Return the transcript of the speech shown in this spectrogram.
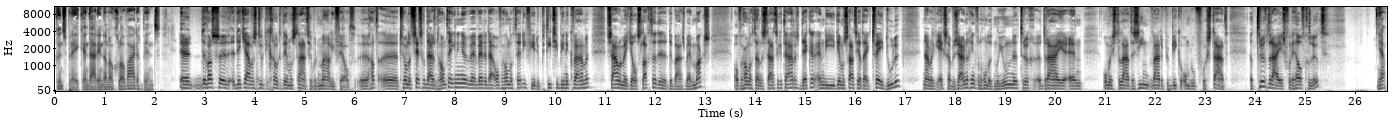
kunt spreken. En daarin dan ook geloofwaardig bent. er was, dit jaar was natuurlijk die grote demonstratie op het Malieveld. had 260.000 handtekeningen werden daar overhandigd, hè, die via de petitie binnenkwamen. Samen met Jan Slachter, de, de baas bij Max. Overhandigd aan de staatssecretaris, Dekker. En die demonstratie had eigenlijk twee doelen. Namelijk die extra bezuiniging van 100 miljoen terugdraaien. En om eens te laten zien waar de publieke omroep voor staat. Dat terugdraaien is voor de helft gelukt. Ja.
